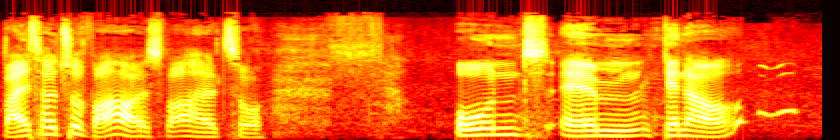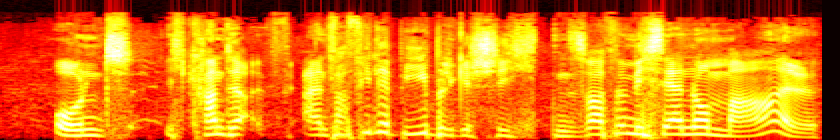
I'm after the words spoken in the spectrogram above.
weil es halt so war, es war halt so. Und ähm, genau, und ich kannte einfach viele Bibelgeschichten. Es war für mich sehr normal,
